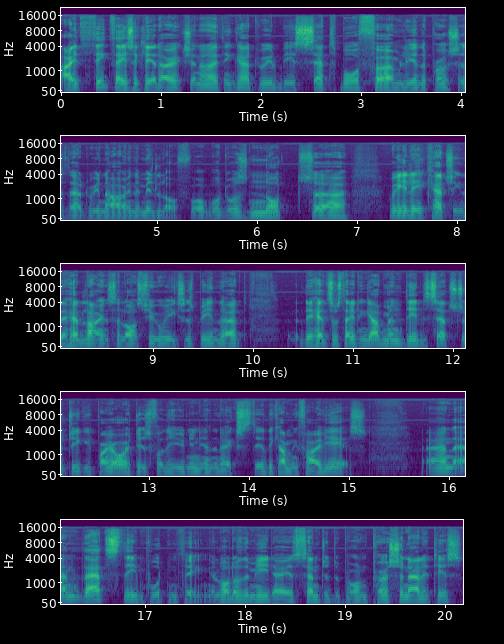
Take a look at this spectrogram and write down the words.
I think there's a clear direction, and I think that will be set more firmly in the process that we're now in the middle of. What was not uh, really catching the headlines the last few weeks has been that the heads of state and government did set strategic priorities for the union in the next, in the coming five years. And, and that's the important thing. A lot of the media is centered upon personalities,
